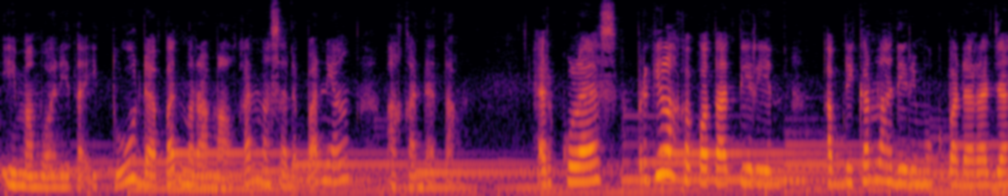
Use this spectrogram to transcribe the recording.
Imam wanita itu dapat meramalkan masa depan yang akan datang. Hercules, pergilah ke kota Tirin, abdikanlah dirimu kepada Raja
